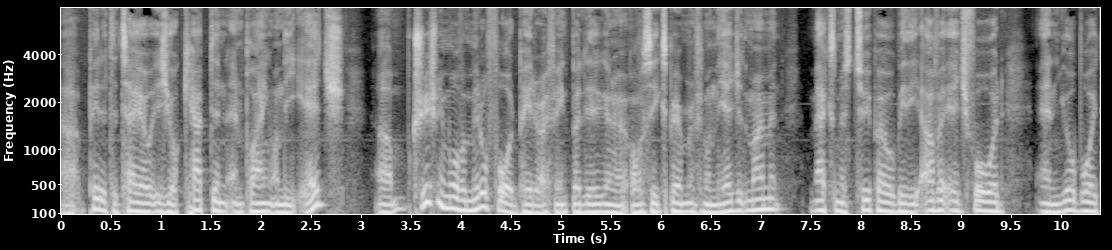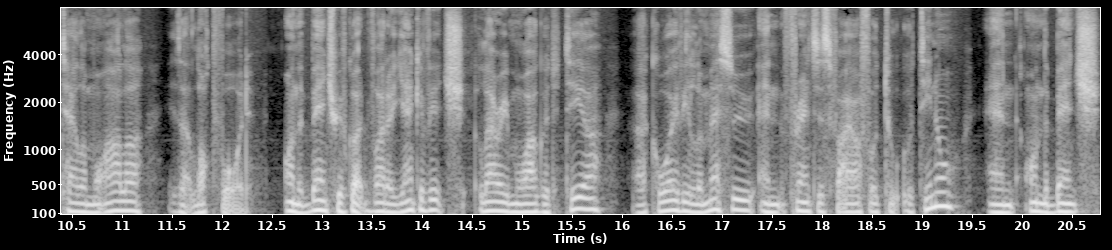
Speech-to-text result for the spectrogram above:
Uh, Peter Tateo is your captain and playing on the edge, Um, traditionally more of a middle forward, Peter, I think, but they're going to obviously experiment with him on the edge at the moment. Maximus Tupou will be the other edge forward, and your boy Taylor Moala is at lock forward. On the bench, we've got Vado Yankovic, Larry Moago Tutia, uh, Koevi Lemesu, and Francis Faiafo Utino. And on the bench,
